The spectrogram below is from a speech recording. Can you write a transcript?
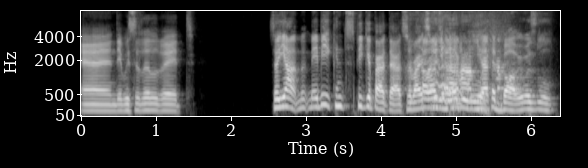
and it was a little bit. So yeah, maybe you can speak about that. So right, so you have, you have bob. It was a little.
